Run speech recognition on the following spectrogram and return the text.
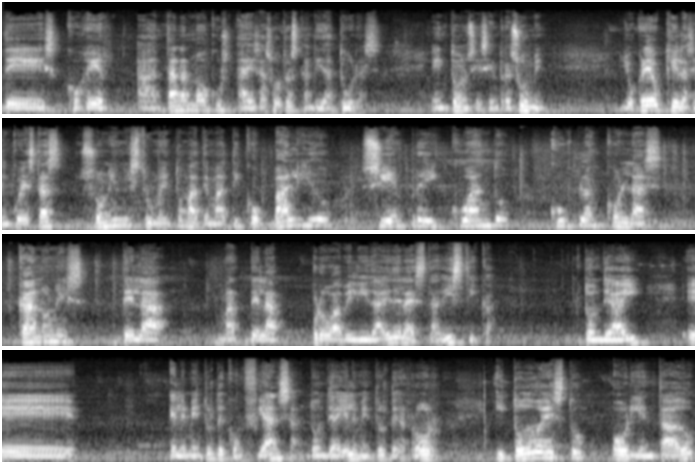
de escoger a Antanas Mocus a esas otras candidaturas. Entonces, en resumen, yo creo que las encuestas son un instrumento matemático válido siempre y cuando cumplan con las cánones de la, de la probabilidad y de la estadística, donde hay eh, elementos de confianza, donde hay elementos de error, y todo esto orientado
